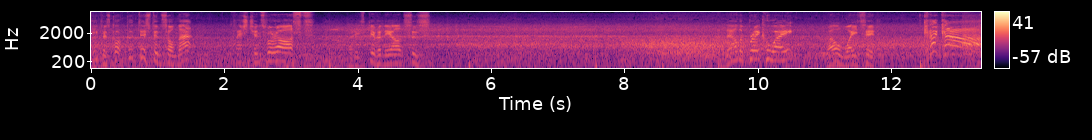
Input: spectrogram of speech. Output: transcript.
Keeper's got good distance on that. Questions were asked, given the answers. And now the breakaway. Well weighted. Kaka!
